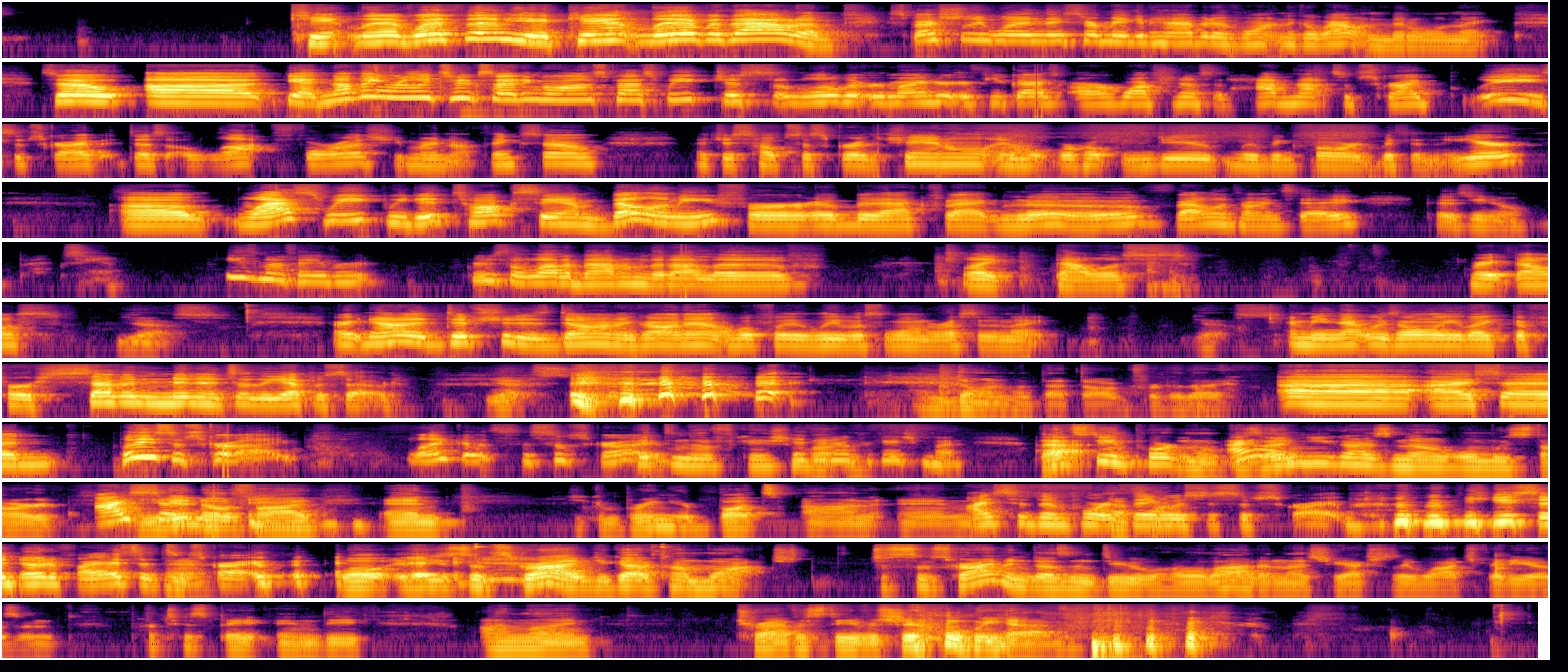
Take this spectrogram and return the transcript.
can't live with them. You can't live without them, especially when they start making a habit of wanting to go out in the middle of the night. So, uh, yeah, nothing really too exciting going on this past week. Just a little bit reminder if you guys are watching us and have not subscribed, please subscribe. It does a lot for us. You might not think so. It just helps us grow the channel and what we're hoping to do moving forward within the year. Uh, last week we did talk Sam Bellamy for a Black Flag Love Valentine's Day because you know he's my favorite. There's a lot about him that I love, like Ballast, right? Ballast. Yes. All right, now that dipshit is done and gone out, hopefully they'll leave us alone the rest of the night. Yes. I mean, that was only like the first seven minutes of the episode. Yes. I'm done with that dog for today. Uh, I said, please subscribe, like us, subscribe, Hit the notification hit the notification button. That's Uh, the important one because then you guys know when we start I and you said get notified and you can bring your butts on and I said the important thing fun. was to subscribe. you said notify. I said Yeah. subscribe. well if you subscribe you got to come watch just subscribing doesn't do a whole lot unless you actually watch videos and participate in the online travesty of a show we have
